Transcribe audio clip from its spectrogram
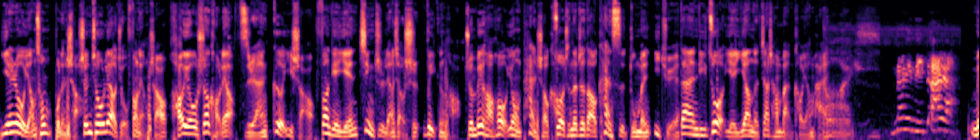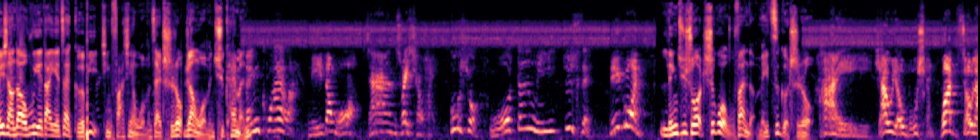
腌肉、洋葱不能少，生抽、料酒放两勺，蚝油、烧烤料孜然各一勺，放点盐，静置两小时，味更好。准备好后，用炭烧烤做成的这道看似独门一绝，但你做也一样的家常版烤羊排。那你大呀！没想到物业大爷在隔壁竟发现我们在吃肉，让我们去开门。门坏了，你等我，三岁小孩。不说，我等你几岁？你滚！邻居说吃过午饭的没资格吃肉。哎，交友不慎，我走了。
